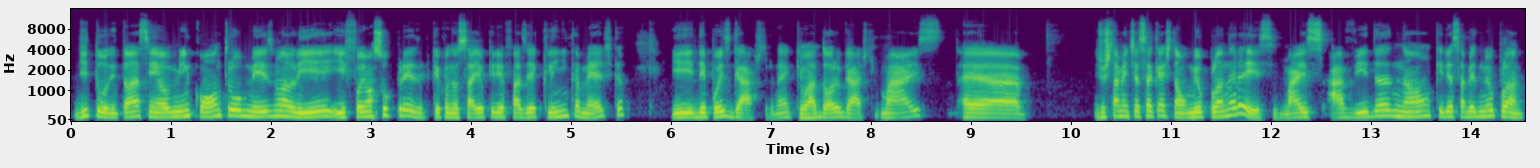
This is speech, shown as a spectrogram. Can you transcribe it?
de tudo. Então, assim, eu me encontro mesmo ali e foi uma surpresa, porque quando eu saí eu queria fazer clínica médica e depois gastro, né? Que uhum. eu adoro gastro. Mas. É, justamente essa questão. Meu plano era esse, mas a vida não queria saber do meu plano.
